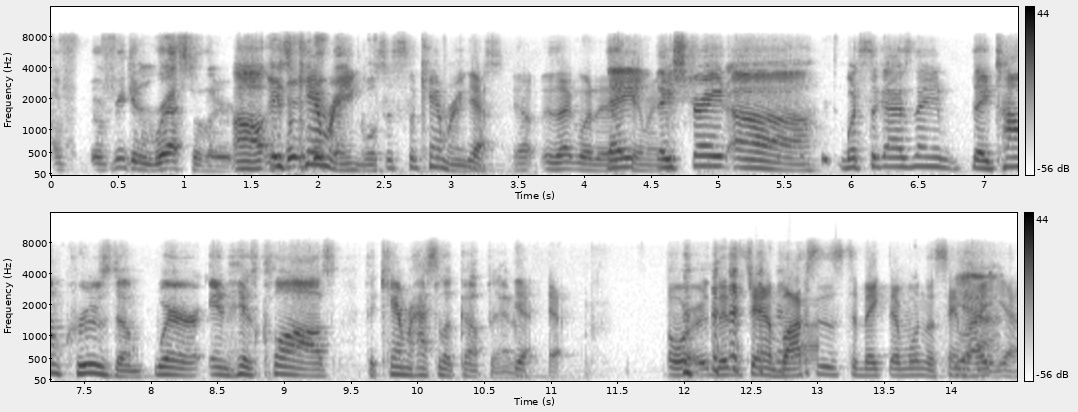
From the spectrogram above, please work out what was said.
a, a freaking wrestler. Oh, it's camera angles. It's the camera Yeah, angles. yeah, exactly what it is. They Cameron. they straight uh what's the guy's name? They Tom Cruised him where in his claws the camera has to look up at him. yeah, yeah. Or they just stand in boxes to make everyone the same Yeah. height. Yeah.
